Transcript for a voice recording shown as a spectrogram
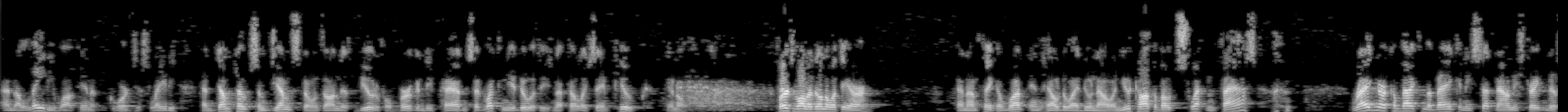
and a lady walked in, a gorgeous lady, and dumped out some gemstones on this beautiful burgundy pad and said, what can you do with these? And I felt like saying puke, you know. First of all, I don't know what they are. And I'm thinking, what in hell do I do now? And you talk about sweating fast? Ragnar come back from the bank and he sat down, he straightened this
